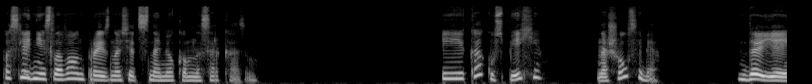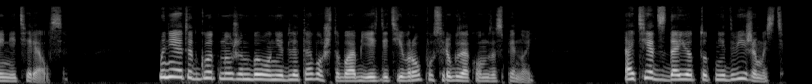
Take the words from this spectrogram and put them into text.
Последние слова он произносит с намеком на сарказм. «И как успехи? Нашел себя?» «Да я и не терялся. Мне этот год нужен был не для того, чтобы объездить Европу с рюкзаком за спиной. Отец дает тут недвижимость.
